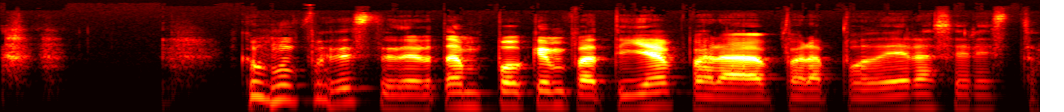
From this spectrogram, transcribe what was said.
¿Cómo puedes tener tan poca empatía para, para poder hacer esto?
